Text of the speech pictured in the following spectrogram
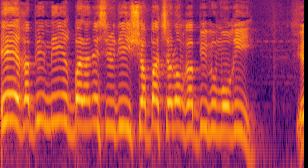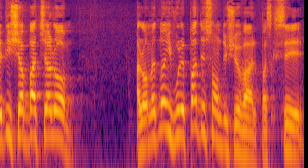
et Rabbi Meir Balanes, il lui dit Shabbat Shalom, Rabbi vous mourir. Il a dit Shabbat Shalom. Alors maintenant, il ne voulait pas descendre du cheval, parce que c'est.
